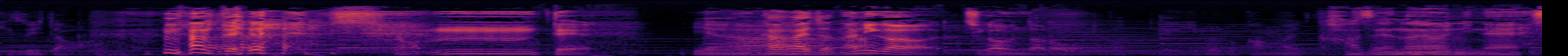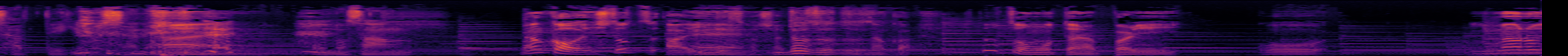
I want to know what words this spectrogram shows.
気づいたわ。え なんで？うーんって。いや考えちゃった。何が違うんだろうとかっていろいろ考えて。た風のようにね、去っていきましたね。はい。小野さん。なんか一つあいいですか、ええ。どうぞどうぞ。なんか一つ思ったのはやっぱりこう今の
